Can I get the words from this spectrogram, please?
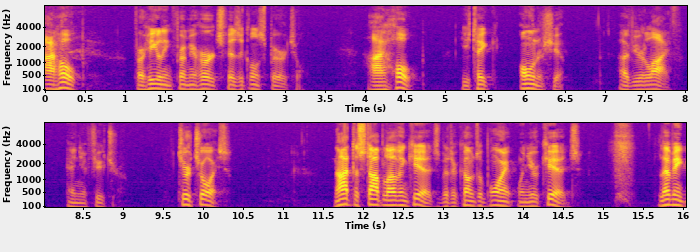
I hope for healing from your hurts, physical and spiritual. I hope you take ownership of your life and your future. It's your choice. Not to stop loving kids, but there comes a point when your kids, let me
